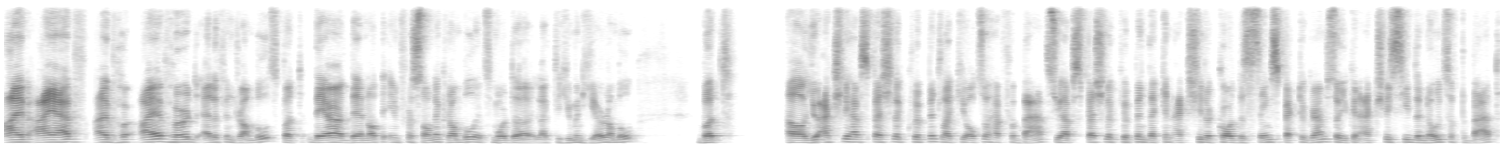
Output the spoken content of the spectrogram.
I've I have I've heard, I have heard elephant rumbles, but they are they're not the infrasonic rumble. It's more the like the human hear rumble. But uh, you actually have special equipment like you also have for bats. You have special equipment that can actually record the same spectrogram, so you can actually see the notes of the bat.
